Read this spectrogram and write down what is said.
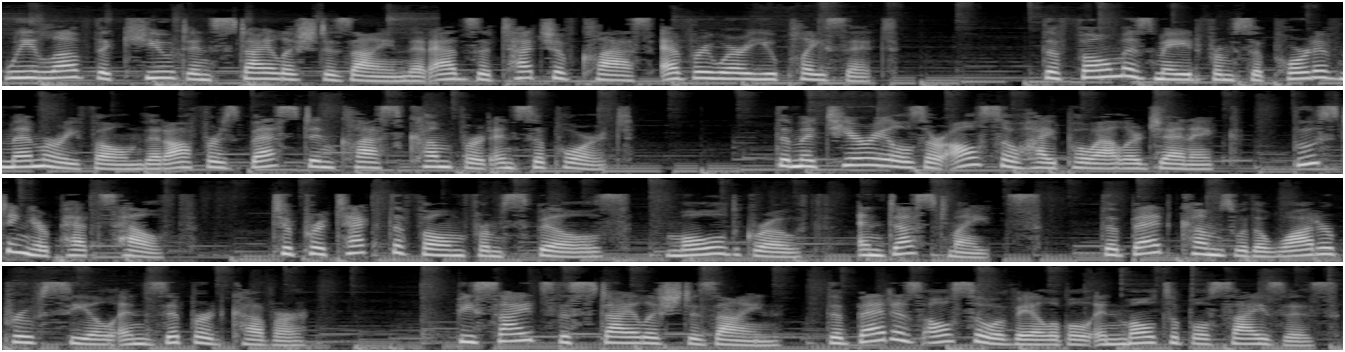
We love the cute and stylish design that adds a touch of class everywhere you place it. The foam is made from supportive memory foam that offers best-in-class comfort and support. The materials are also hypoallergenic, boosting your pet's health. To protect the foam from spills, mold growth, and dust mites, the bed comes with a waterproof seal and zippered cover. Besides the stylish design, the bed is also available in multiple sizes,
